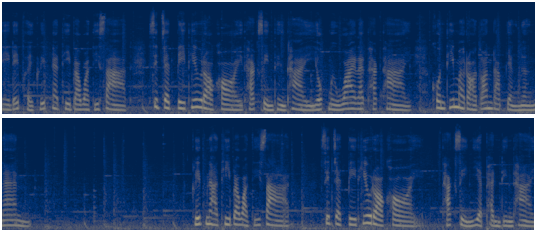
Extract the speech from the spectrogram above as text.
นี้ได้เผยคลิปนาทีประวัติศาสตร์ 17 ปีที่รอคอย ทักษิณถึงไทย ยกมือไหว้และทักทาย คนที่มารอต้อนรับอย่างเนืองแน่น คลิปนาทีประวัติศาสตร์ 17 ปีที่รอคอย ทักษิณเหยียบแผ่นดินไทย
